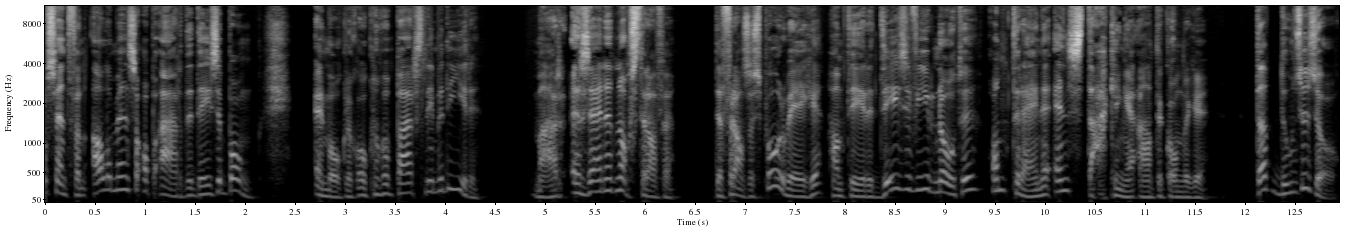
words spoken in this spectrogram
van alle mensen op aarde deze bong. En mogelijk ook nog een paar slimme dieren. Maar er zijn er nog straffen. De Franse spoorwegen hanteren deze vier noten om treinen en stakingen aan te kondigen. Dat doen ze zo.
